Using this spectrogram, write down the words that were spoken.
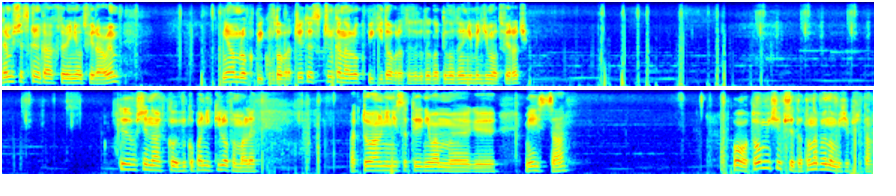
Tam jeszcze skrzynka, której nie otwierałem. Nie mam lockpicków, dobra, czyli to jest skrzynka na lockpiki, dobra, tego, tego, tego nie będziemy otwierać. jest właśnie na wykopanie kilofem, ale aktualnie niestety nie mam yy, miejsca. O, to mi się przyda, to na pewno mi się przyda.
